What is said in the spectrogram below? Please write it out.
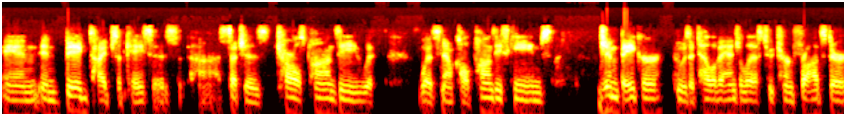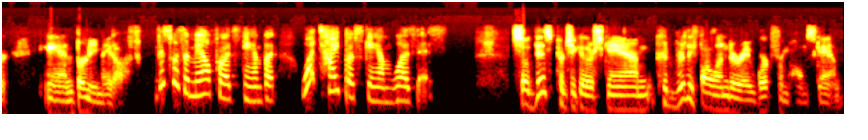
and in big types of cases, uh, such as Charles Ponzi with what's now called Ponzi schemes, Jim Bakker, who was a televangelist who turned fraudster, and Bernie Madoff. This was a mail fraud scam, but what type of scam was this? So this particular scam could really fall under a work from home scam.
